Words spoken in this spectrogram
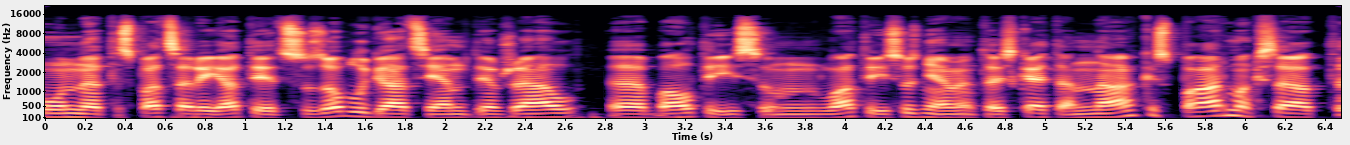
un tas pats arī attiecas uz obligācijām. Diemžēl Baltijas un Latvijas uzņēmumiem tā skaitā nākas pārmaksāt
